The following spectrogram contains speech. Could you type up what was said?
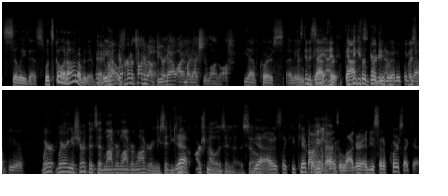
silliness. What's going on over there, If, buddy? we're- if we're going to talk about beer now, I might actually log off. yeah, of course. I mean, was gonna God, say, for, I God think it forbid started- you I knew was- anything was- about beer. Wear, wearing a shirt that said lager, lager, lager, and you said you can't Yeah. put marshmallows in those. So Yeah, I was like, you can't Oh, put he can. marshmallows in lager, and you said, of course I can.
